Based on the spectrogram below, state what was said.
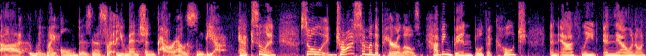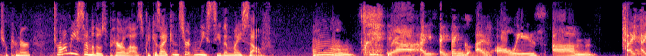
uh, with my own business that you mentioned, Powerhouse Media. Excellent. So draw some of the parallels. Having been both a coach, an athlete, and now an entrepreneur, draw me some of those parallels because I can certainly see them myself. Mm. Yeah, I, I think I've always um, I, I,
